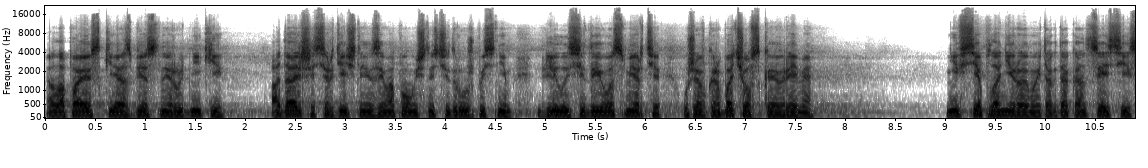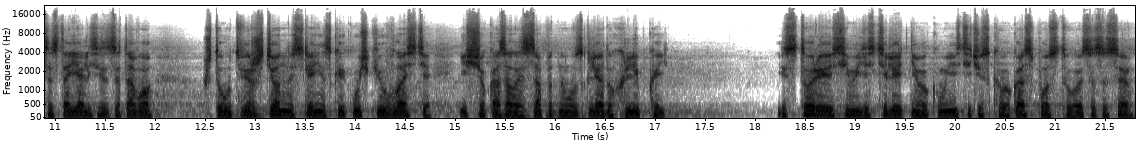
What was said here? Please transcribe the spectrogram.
Алапаевские асбестные рудники, а дальше сердечная взаимопомощность и дружба с ним длилась и до его смерти, уже в Горбачевское время. Не все планируемые тогда концессии состоялись из-за того, что утвержденность ленинской кучки у власти еще казалась западному взгляду хлипкой. История 70-летнего коммунистического господства СССР,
